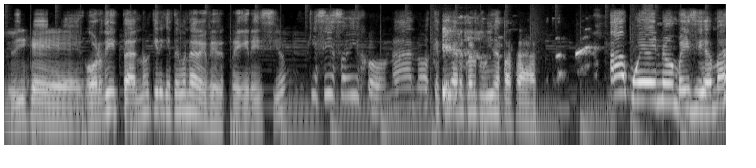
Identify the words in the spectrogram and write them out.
Le dije, gordita, ¿no quiere que tenga una re- regresión? ¿Qué es eso, hijo? No, no, que tenga que recordar tu vida pasada. Ah, bueno, me dice mi mamá.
